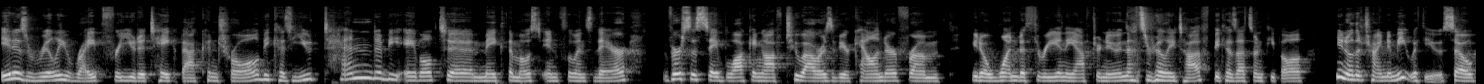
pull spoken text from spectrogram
it is really ripe for you to take back control because you tend to be able to make the most influence there versus say blocking off 2 hours of your calendar from, you know, 1 to 3 in the afternoon. That's really tough because that's when people you know, they're trying to meet with you. So,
